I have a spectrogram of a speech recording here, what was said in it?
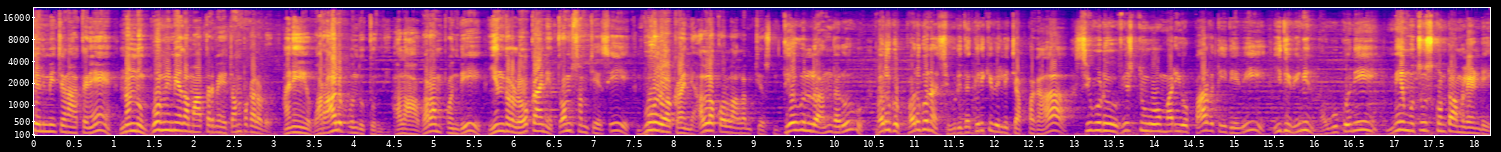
జన్మించిన అతనే నన్ను భూమి మీద మాత్రమే చంపగలడు అనే వరాలు పొందుతుంది. అలా వరం పొంది ఇంద్రలోకాన్ని ధ్వంసం చేసి భూలోకాన్ని అల్లకొల్లాలం చేస్తుంది. దేవుళ్ళు అందరూ పరుగు పరుగున శివుడి దగ్గరికి వెళ్ళి చెప్పగా శివుడు విష్ణువు మరియు పార్వతి పార్వతీదేవి ఇది విని నవ్వుకొని మేము చూసుకుంటాములేండి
